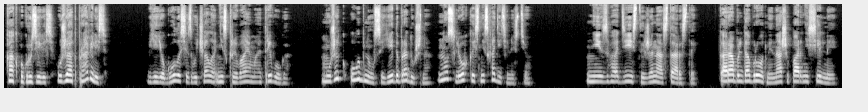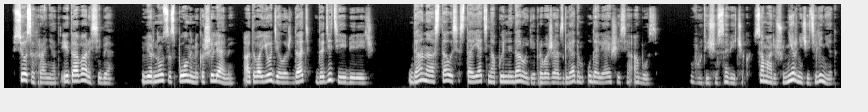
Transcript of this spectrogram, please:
«Как погрузились? Уже отправились?» В ее голосе звучала нескрываемая тревога. Мужик улыбнулся ей добродушно, но с легкой снисходительностью. «Не изводись ты, жена старосты. Корабль добротный, наши парни сильные. Все сохранят, и товары себя. Вернутся с полными кошелями, а твое дело ждать да детей беречь». Дана осталась стоять на пыльной дороге, провожая взглядом удаляющийся обоз. «Вот еще советчик. Сама решу, нервничать или нет».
